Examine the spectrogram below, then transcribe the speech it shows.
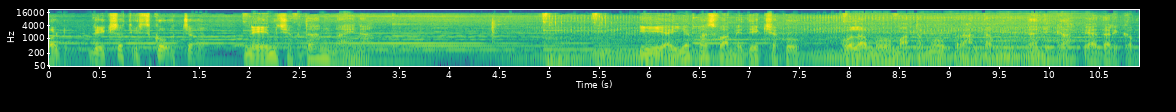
పాటు దీక్ష తీసుకోవచ్చా? నేను చెబుతాను నాయన. ఈ అయ్యప్ప స్వామి దీక్షకు కులము మతము ప్రాంతము ధనిక పేదరికం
